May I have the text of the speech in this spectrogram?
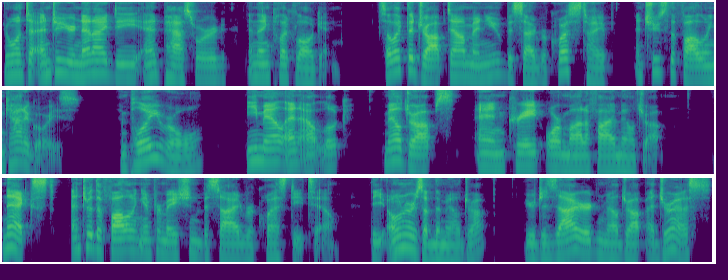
You'll want to enter your NetID and password and then click Login. Select the drop-down menu beside Request Type and choose the following categories. Employee Role, Email and Outlook, Mail Drops, and Create or Modify Mail Drop. Next, enter the following information beside Request Detail. The owners of the mail drop, your desired mail drop address,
